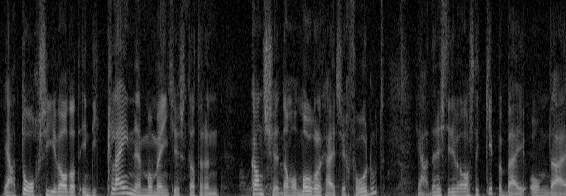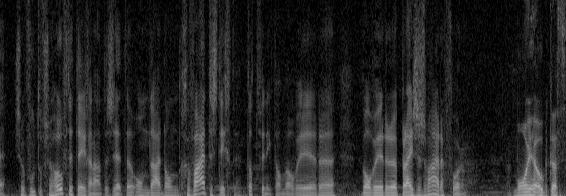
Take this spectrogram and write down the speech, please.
Ja, toch zie je wel dat in die kleine momentjes dat er een kansje, dan wel mogelijkheid zich voordoet. Ja, dan is hij er wel als de kippen bij om daar zijn voet of zijn hoofd er tegenaan te zetten. Om daar dan gevaar te stichten. Dat vind ik dan wel weer, wel weer prijzenswaardig voor hem. Mooi ook dat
